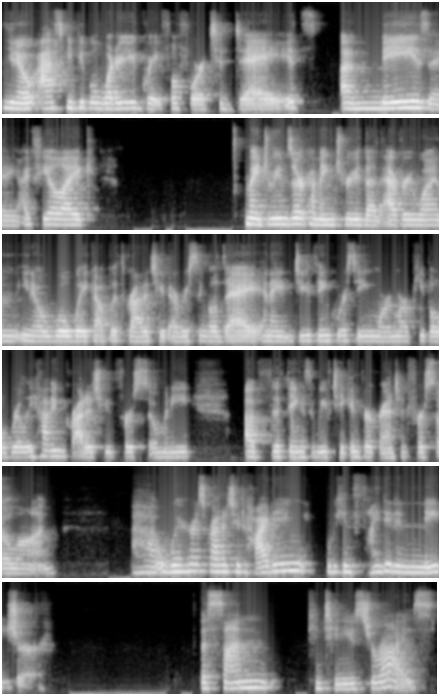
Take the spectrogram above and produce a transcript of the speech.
you know, asking people, what are you grateful for today? It's amazing. I feel like my dreams are coming true that everyone you know will wake up with gratitude every single day. And i do think we're seeing more and more people really having gratitude for so many of the things that we've taken for granted for so long. Uh, where is gratitude hiding? We can find it in nature. The sun continues to rise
